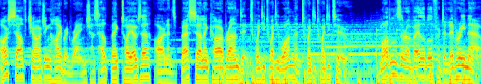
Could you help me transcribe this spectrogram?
Our self charging hybrid range has helped make Toyota Ireland's best selling car brand in 2021 and 2022. Models are available for delivery now,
